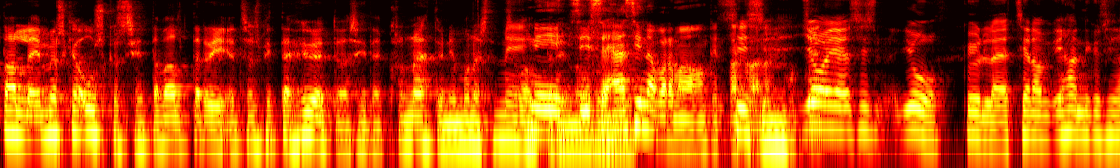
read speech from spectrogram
Talle ei myöskään usko siihen, että Valtteri, että se olisi mitään hyötyä siitä, kun se on nähty niin monesti. Että niin, niin siis sehän siinä varmaan onkin siis, takana. Joo, se... ja siis, juu, kyllä, että siellä on ihan niin kuin siis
